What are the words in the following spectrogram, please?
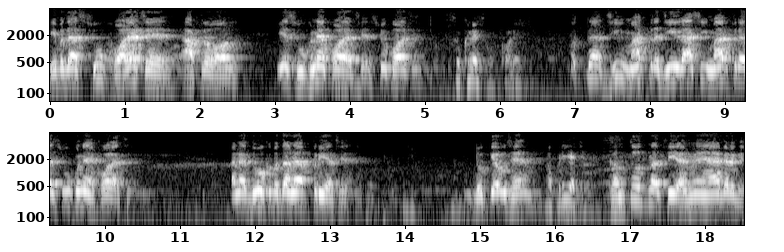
એ બધા શું ખોળે છે આફ્ટર ઓલ એ સુખને ખોળે છે. શું ખોળે છે? સુખને સુખ કરે બધા જીવ માત્ર જીવ રાશિ માત્ર સુખને ખોળે છે. અને દુઃખ બધાને અપ્રિય છે. દુઃખ કેવું છે? અપ્રિય છે. ગમતું જ નથી. અમે આગળ કે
